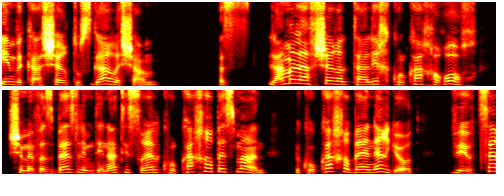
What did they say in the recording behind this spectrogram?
אם וכאשר תוסגר לשם. אז למה לאפשר על תהליך כל כך ארוך, שמבזבז למדינת ישראל כל כך הרבה זמן וכל כך הרבה אנרגיות, ויוצר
